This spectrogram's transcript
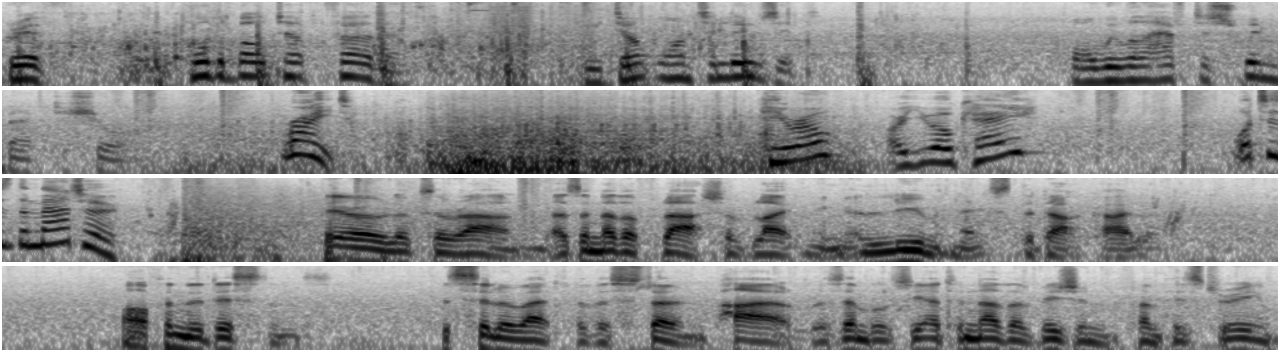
Griff, pull the boat up further. We don't want to lose it. Or we will have to swim back to shore. Right! Hero, are you okay? What is the matter? Hero looks around as another flash of lightning illuminates the dark island. Off in the distance, the silhouette of a stone pile resembles yet another vision from his dream.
